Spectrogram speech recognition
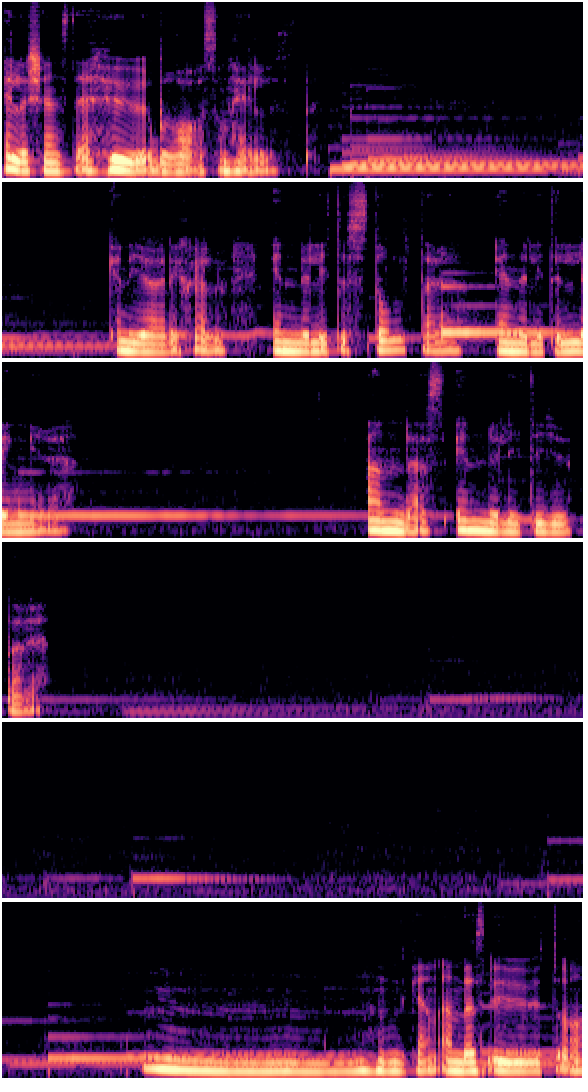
Eller känns det hur bra som helst? Kan du göra dig själv ännu lite stoltare, ännu lite längre? Andas ännu lite djupare. Kan andas ut och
